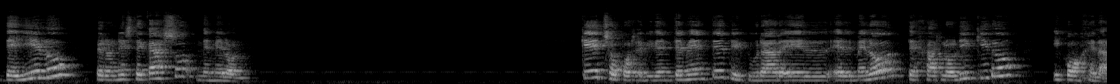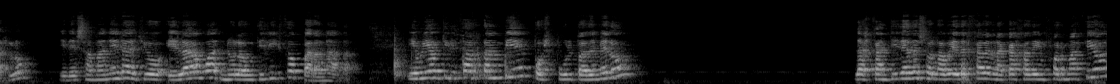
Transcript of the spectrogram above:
de hielo, pero en este caso de melón. ¿Qué he hecho? Pues evidentemente triturar el, melón, dejarlo líquido y congelarlo. Y de esa manera yo el agua no la utilizo para nada. Y voy a utilizar también pues pulpa de melón. Las cantidades os las voy a dejar en la caja de información,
